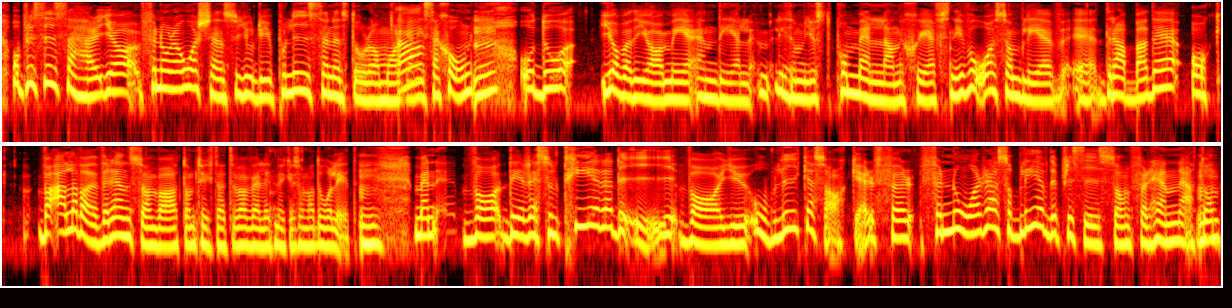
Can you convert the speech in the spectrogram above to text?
Och precis så här, jag, för några år sedan så gjorde ju polisen en stor omorganisation. Och då jobbade jag med en del liksom just på mellanchefsnivå som blev eh, drabbade. Och vad alla var överens om var att de tyckte att det var väldigt mycket som var dåligt. Men vad det resulterade i var ju olika saker. För, för några så blev det precis som för henne. Att, de,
